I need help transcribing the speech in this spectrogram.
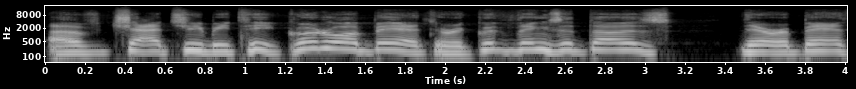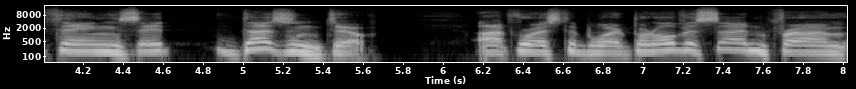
of ChatGPT, good or bad. There are good things it does, there are bad things it doesn't do across the board. But all of a sudden, from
